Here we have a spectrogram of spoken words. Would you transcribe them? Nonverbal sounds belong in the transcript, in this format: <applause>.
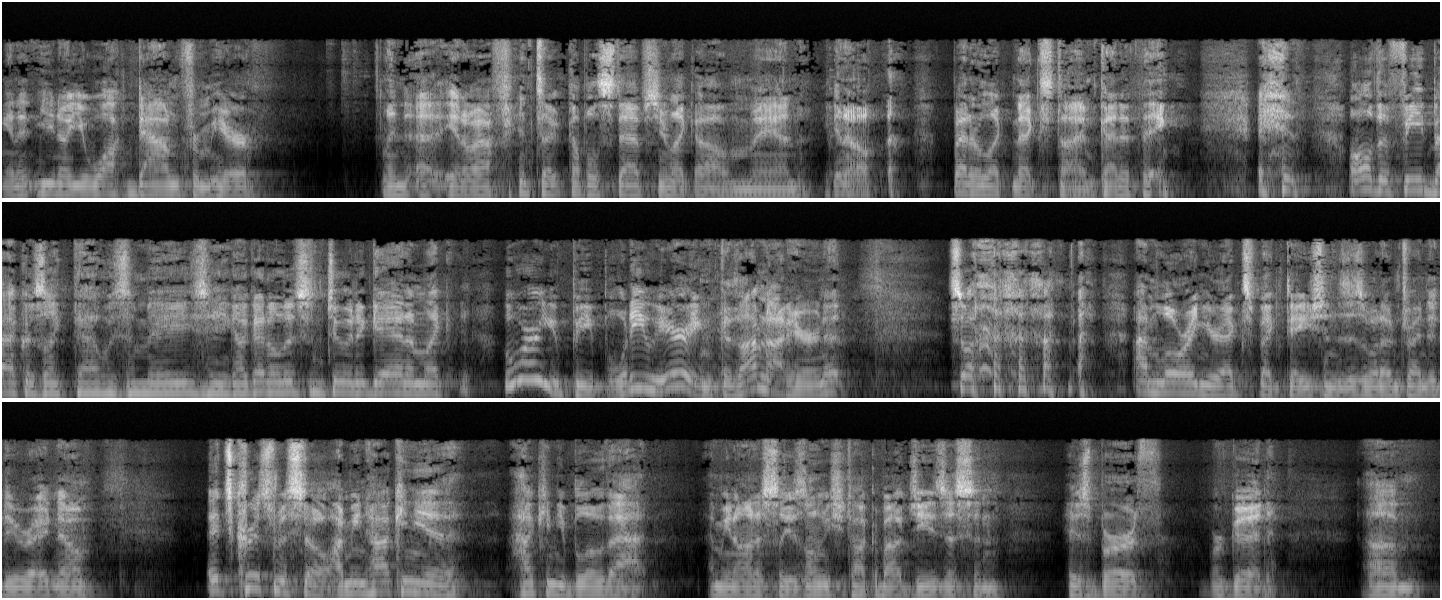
and it, you know you walk down from here and uh, you know <laughs> after a couple steps you're like oh man <laughs> you know better luck next time kind of thing. <laughs> And all the feedback was like that was amazing. I got to listen to it again. I'm like who are you people? What are you hearing? Because i'm not hearing it. So i'm lowering your expectations is what i'm trying to do right now. It's christmas though. I mean how can you how can you blow that? I mean honestly as long as you talk about jesus and his birth we're good um,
